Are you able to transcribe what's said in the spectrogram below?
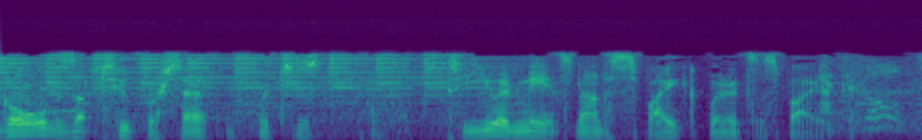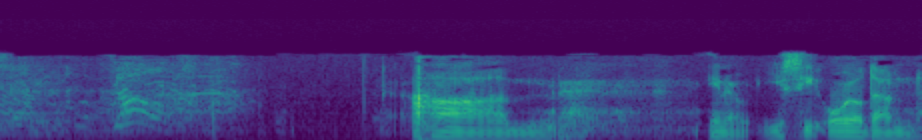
Gold is up 2%, which is to you and me it's not a spike, but it's a spike. Um, you know, you see oil down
